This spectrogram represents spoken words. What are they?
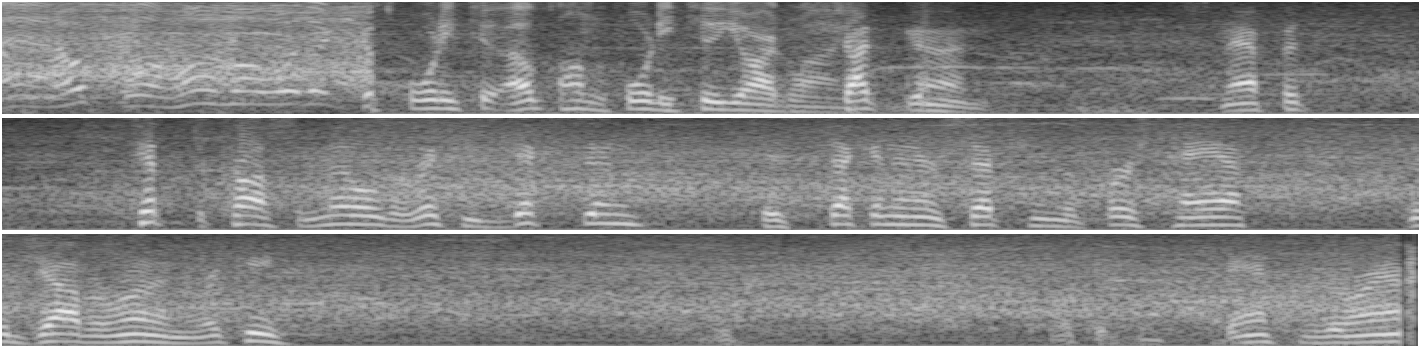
And Oklahoma 42, Oklahoma 42 yard line. Shotgun. Snap it. Tipped across the middle to Rickey Dixon. His second interception in the first half. Good job of running, Rickey. Look at dances around.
